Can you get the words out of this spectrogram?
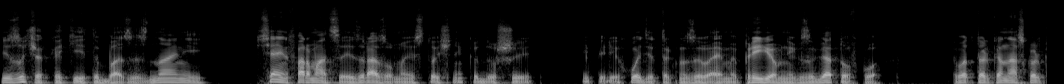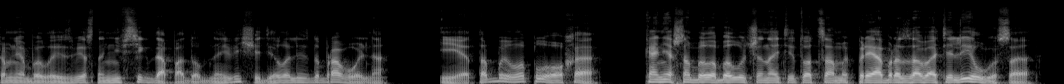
изучат какие-то базы знаний, вся информация из разума источника души и переходит так называемый приемник-заготовку. Вот только, насколько мне было известно, не всегда подобные вещи делались добровольно. И это было плохо. Конечно, было бы лучше найти тот самый преобразователь Илгуса —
